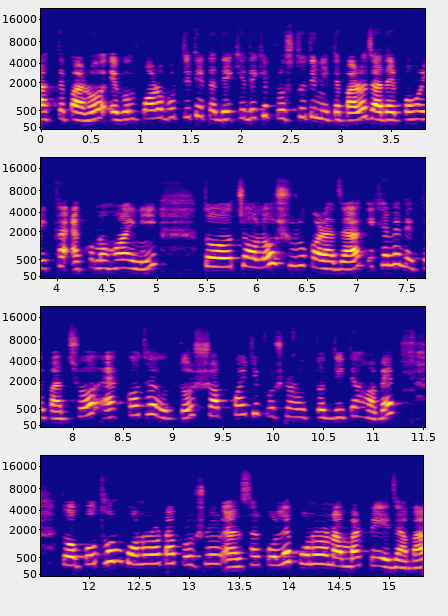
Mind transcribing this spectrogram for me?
রাখতে পারো এবং পরবর্তীতে এটা দেখে দেখে প্রস্তুতি নিতে পারো যাদের পরীক্ষা এখনও হয়নি। তো চলো শুরু করা যাক। এখানে দেখতে পাচ্ছ, এক কথায় উত্তর, সব কয়টি প্রশ্নের উত্তর দিতে হবে। তো প্রথম পনেরোটা প্রশ্ন অ্যান্সার করলে পনেরো নাম্বার পেয়ে যাবা।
